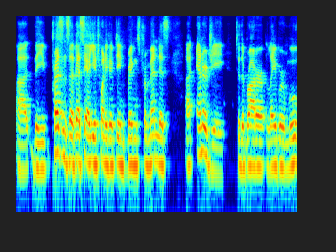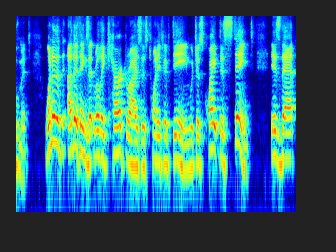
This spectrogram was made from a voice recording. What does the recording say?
uh, the presence of SEIU 2015 brings tremendous energy to the broader labor movement. One of the other things that really characterizes 2015, which is quite distinct, is that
